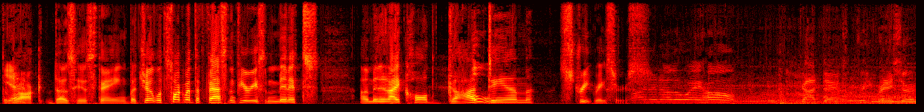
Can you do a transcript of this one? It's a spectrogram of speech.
The yeah. Rock does his thing. But Joe, let's talk about the Fast and Furious minute. A minute I called goddamn street racers. Another way home. Goddamn street racer.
